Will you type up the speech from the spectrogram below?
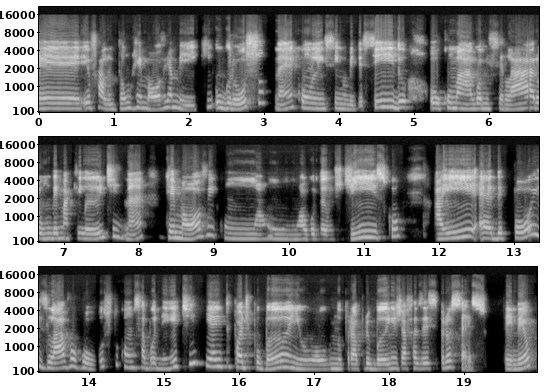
É, eu falo, então remove a make, o grosso, né, com um lencinho umedecido, ou com uma água micelar, ou um demaquilante, né, remove com um, um algodão de disco, aí é, depois lava o rosto com um sabonete, e aí tu pode ir pro banho, ou no próprio banho já fazer esse processo entendeu?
